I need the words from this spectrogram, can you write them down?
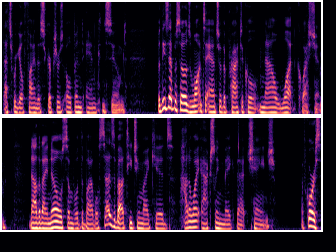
That's where you'll find the scriptures opened and consumed. But these episodes want to answer the practical now what question. Now that I know some of what the Bible says about teaching my kids, how do I actually make that change? Of course,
